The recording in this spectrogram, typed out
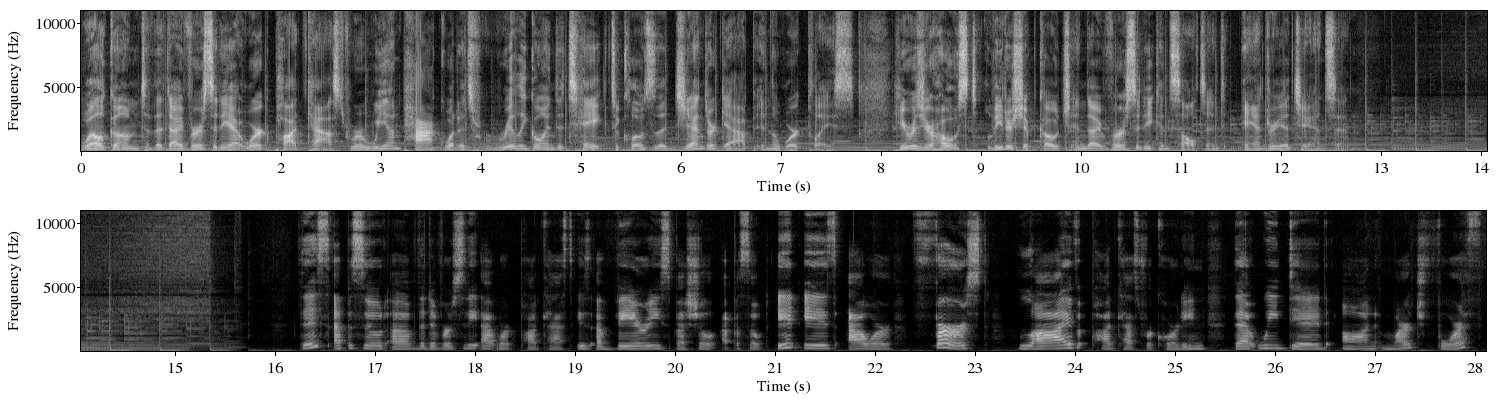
Welcome to the Diversity at Work podcast, where we unpack what it's really going to take to close the gender gap in the workplace. Here is your host, leadership coach, and diversity consultant, Andrea Jansen. This episode of the Diversity at Work podcast is a very special episode. It is our first live podcast recording that we did on March 4th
